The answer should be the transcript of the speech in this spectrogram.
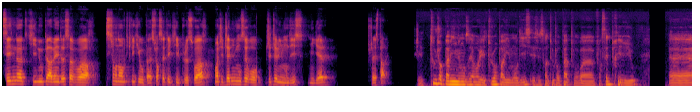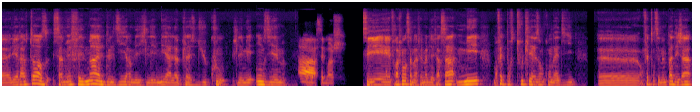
C'est une note qui nous permet de savoir si on a envie de cliquer ou pas sur cette équipe le soir. Moi, j'ai déjà mis mon 0, j'ai déjà mis mon 10. Miguel, je te laisse parler. J'ai toujours pas mis mon 0, j'ai toujours pas mis mon 10 et ce sera toujours pas pour, euh, pour cette preview. Euh, les Raptors, ça me fait mal de le dire, mais je les mets à la place du con. Je les mets 11e. Ah, c'est moche. C'est franchement, ça m'a fait mal de faire ça, mais en fait, pour toutes les raisons qu'on a dit, euh, en fait, on sait même pas déjà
